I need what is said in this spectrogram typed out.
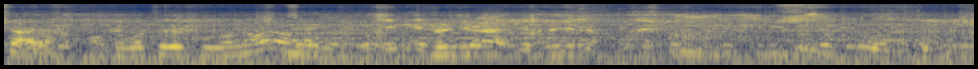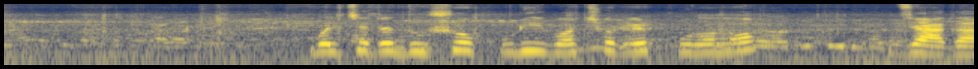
চলো। বলছে এটা দুশো কুড়ি বছরের পুরনো জায়গা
